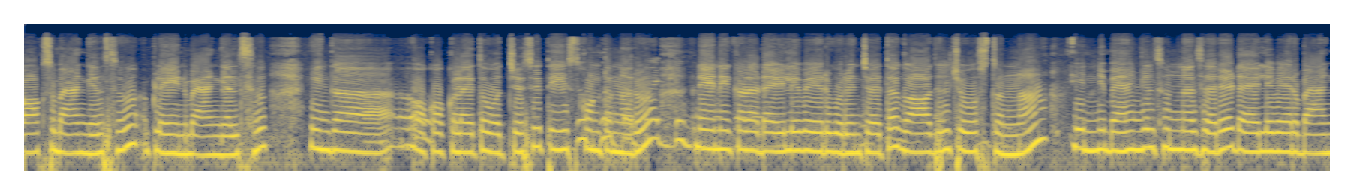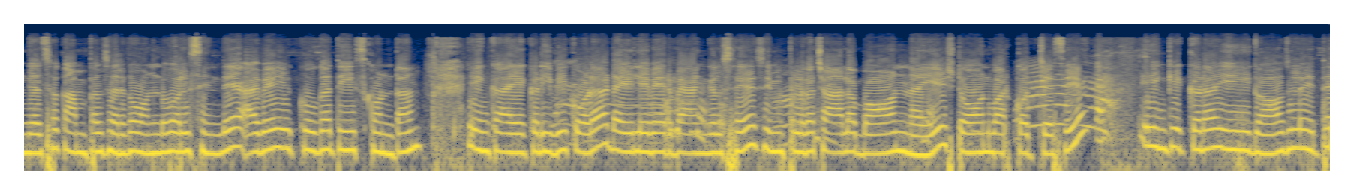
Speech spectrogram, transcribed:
బాక్స్ బ్యాంగిల్స్ ప్లెయిన్ బ్యాంగిల్స్. ఇంకా ఒక్కొక్కరు అయితే వచ్చేసి తీసుకుంటున్నారు. నేను ఇక్కడ డైలీ వేర్ గురించి అయితే గాజులు చూస్తున్నా. ఎన్ని బ్యాంగిల్స్ ఉన్నా సరే డైలీ వేర్ బ్యాంగిల్స్ కంపల్సరిగా ఉండవలసిందే అవే ఎక్కువగా తీసుకుంటాం. ఇంకా ఇక్కడ ఇవి కూడా డైలీ వేర్ బ్యాంగిల్సే. సింపుల్గా చాలా బాగున్నాయి. స్టోన్ వర్క్ వచ్చేసి. ఇంకిక్కడ ఈ గాజులు అయితే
